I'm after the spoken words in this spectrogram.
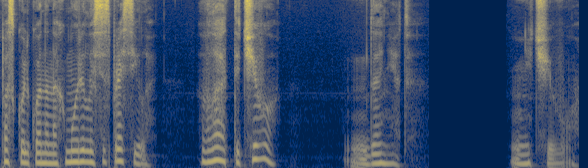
поскольку она нахмурилась и спросила. «Влад, ты чего?» «Да нет, ничего».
